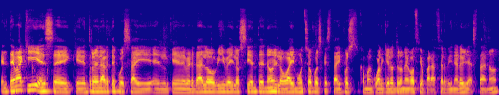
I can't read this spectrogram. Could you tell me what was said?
El tema aquí es eh, que dentro del arte pues hay el que de verdad lo vive y lo siente, ¿no? Y luego hay mucho pues que está ahí pues como en cualquier otro negocio para hacer dinero y ya está, ¿no?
